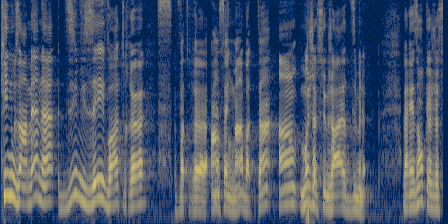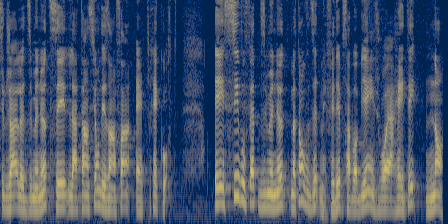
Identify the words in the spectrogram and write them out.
Qui nous emmène à diviser votre, votre euh, enseignement, votre temps en, moi, je suggère 10 minutes. La raison que je suggère le 10 minutes, c'est l'attention des enfants est très courte. Et si vous faites 10 minutes, mettons, vous dites, mais Philippe, ça va bien, je vais arrêter. Non.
